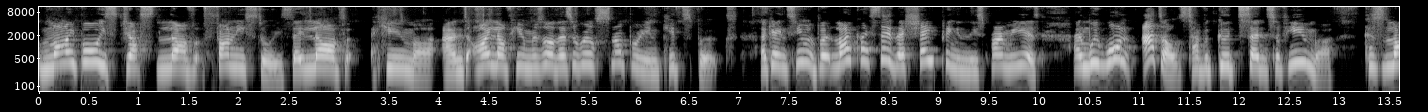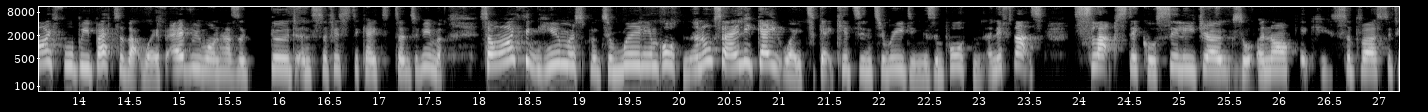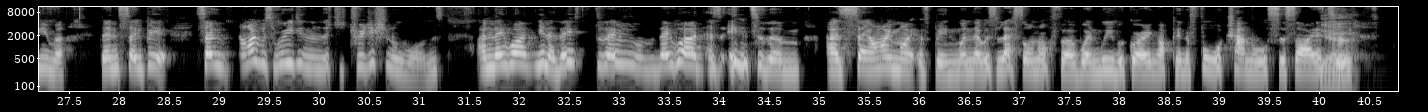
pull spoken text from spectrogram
My boys just love funny stories. They love humor, and I love humor as well. There's a real snobbery in kids' books against humor, but like I say, they're shaping in these primary years, and we want adults to have a good sense of humor because life will be better that way if everyone has a good and sophisticated sense of humor. So I think humorous books are really important, and also any gateway to get kids into reading is important. And if that's slapstick or silly jokes or mm. anarchic subversive humor, then so be it. So I was reading them the t- traditional ones, and they weren't, you know, they they they weren't as into them as say I might have been when there was less on offer when we were growing up in a four channel society. Yeah.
